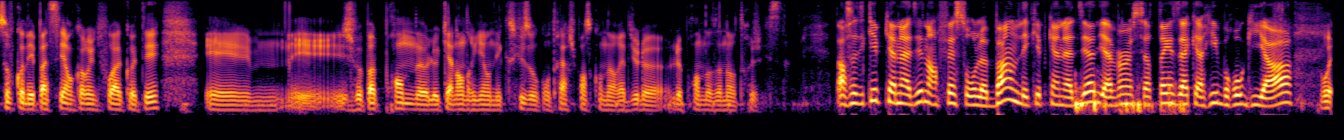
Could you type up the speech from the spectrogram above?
sauf qu'on est passé encore une fois à côté et, et je veux pas prendre le calendrier en excuse, au contraire, je pense qu'on aurait dû le, le prendre dans un autre registre. Dans cette équipe canadienne, en fait, sur le banc de l'équipe canadienne, il y avait un certain Zachary Broguillard Oui.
